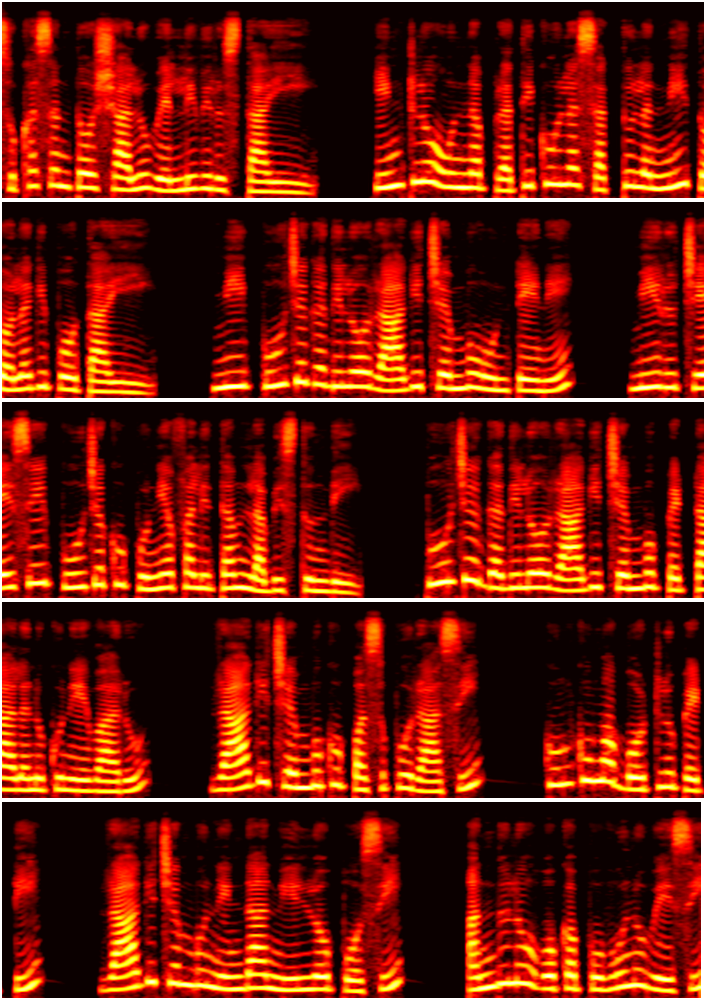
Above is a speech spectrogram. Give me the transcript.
సుఖసంతోషాలు వెల్లివిరుస్తాయి. ఇంట్లో ఉన్న ప్రతికూల శక్తులన్నీ తొలగిపోతాయి. మీ పూజగదిలో రాగి చెంబు ఉంటేనే మీరు చేసే పూజకు పుణ్యఫలితం లభిస్తుంది. పూజ గదిలో రాగి చెంబు పెట్టాలనుకునేవారు రాగి చెంబుకు పసుపు రాసి కుంకుమ బొట్లు పెట్టి రాగి చెంబు నిండా నీళ్ళో పోసి అందులో ఒక పువ్వును వేసి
